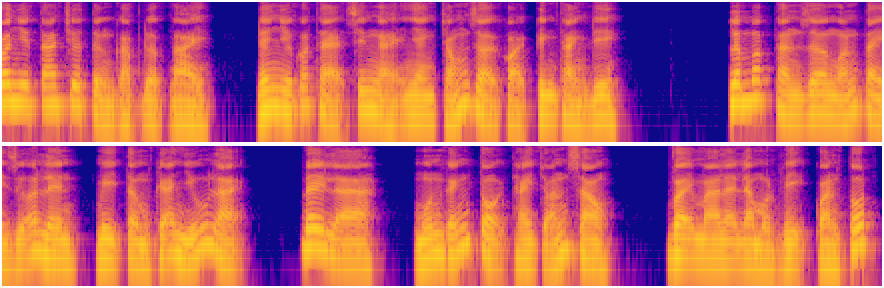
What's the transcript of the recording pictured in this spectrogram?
coi như ta chưa từng gặp được ngài. Nếu như có thể, xin ngài hãy nhanh chóng rời khỏi kinh thành đi. Lâm Bắc Thần giơ ngón tay giữa lên, mi tầm khẽ nhíu lại. Đây là muốn gánh tội thay choán sao? Vậy mà lại là một vị quan tốt.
